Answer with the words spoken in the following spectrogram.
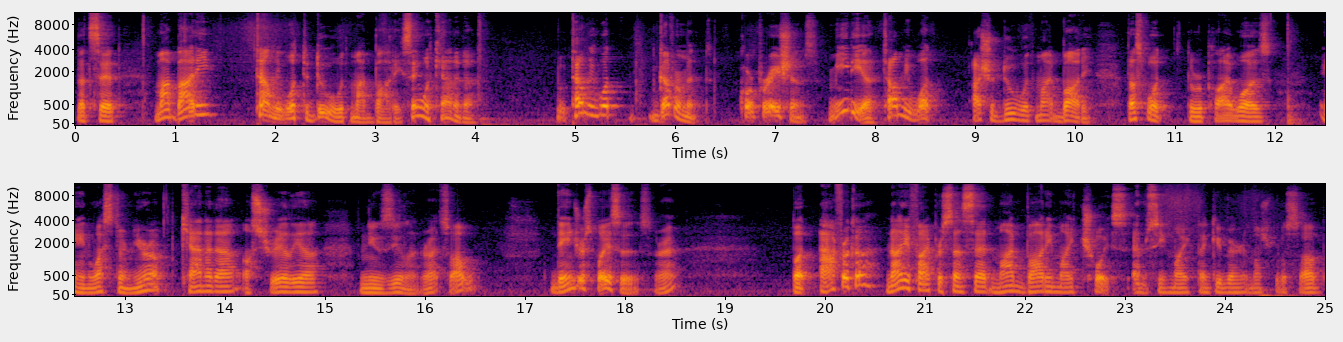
that said my body, tell me what to do with my body. Same with Canada. Tell me what government, corporations, media, tell me what I should do with my body. That's what the reply was in Western Europe, Canada, Australia, New Zealand, right? So I dangerous places, right? But Africa, 95% said my body, my choice. MC Mike, thank you very much for the sub.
